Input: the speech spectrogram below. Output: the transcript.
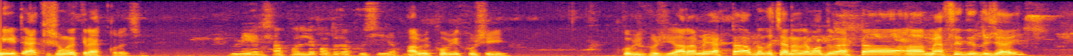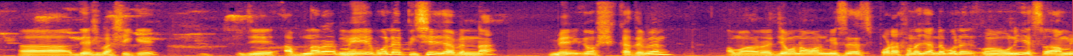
নিট একই সঙ্গে ক্র্যাক করেছে। মেয়ের সাফল্যে কতটা খুশি আমি খুবই খুশি খুবই খুশি। আর আমি একটা আপনাদের চ্যানেলের মাধ্যমে একটা মেসেজ দিতে চাই দেশবাসীকে যে আপনারা মেয়ে বলে পিছিয়ে যাবেন না মেয়েকেও শিক্ষা দেবেন। আমার যেমন আমার মিসেস পড়াশোনা জানে বলে উনি আমি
